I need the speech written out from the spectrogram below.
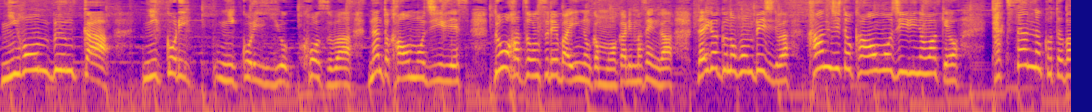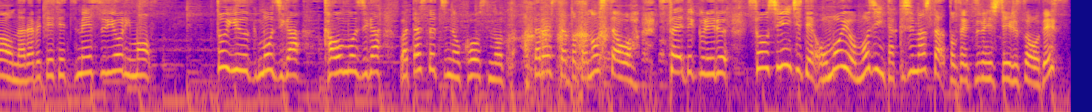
日本文化、にっこり、にっこりコースは、なんと顔文字入りです。どう発音すればいいのかもわかりませんが、大学のホームページでは、漢字と顔文字入りのわけを、たくさんの言葉を並べて説明するよりも、という文字が、顔文字が私たちのコースの新しさと楽しさを伝えてくれる。そう信じて思いを文字に託しました。と説明しているそうです。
